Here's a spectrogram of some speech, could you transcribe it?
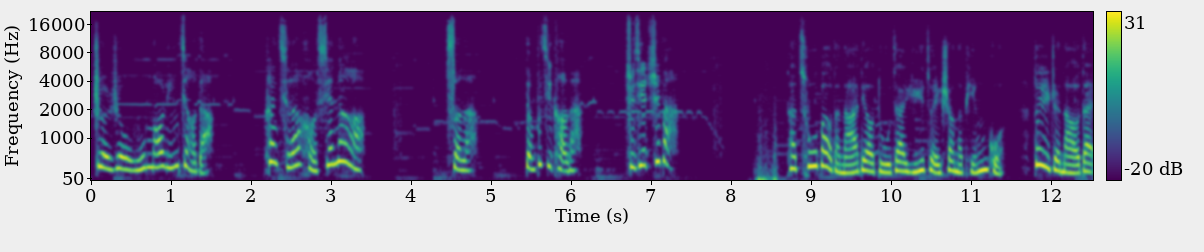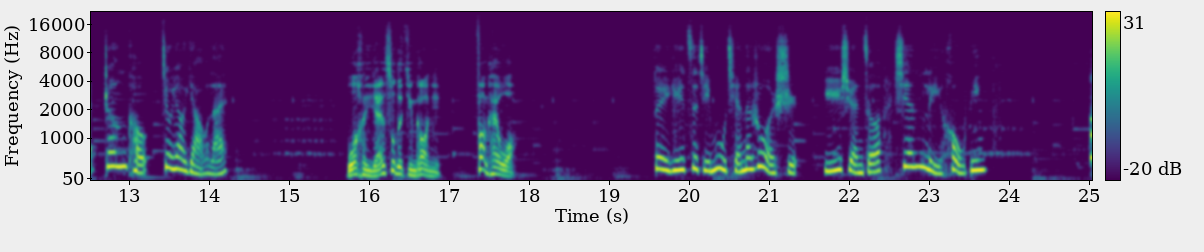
这肉无毛鳞角的，看起来好鲜嫩啊！算了，等不及烤了，直接吃吧。他粗暴的拿掉堵在鱼嘴上的苹果，对着脑袋张口就要咬来。我很严肃的警告你，放开我！对于自己目前的弱势，鱼选择先礼后兵。啊！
